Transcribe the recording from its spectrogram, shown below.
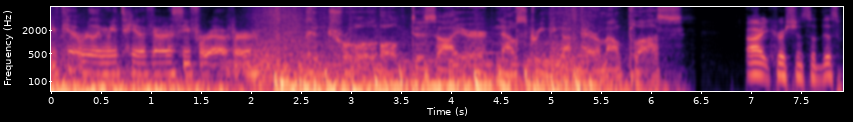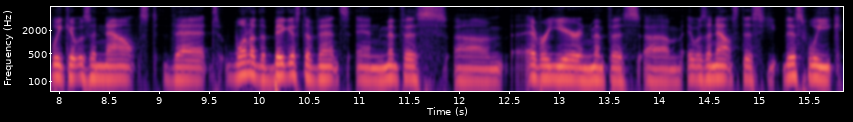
You can't really maintain a fantasy forever. Control Alt Desire. Now streaming on Paramount Plus. All right, Christian. So this week it was announced that one of the biggest events in Memphis um, every year in Memphis. Um, it was announced this this week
